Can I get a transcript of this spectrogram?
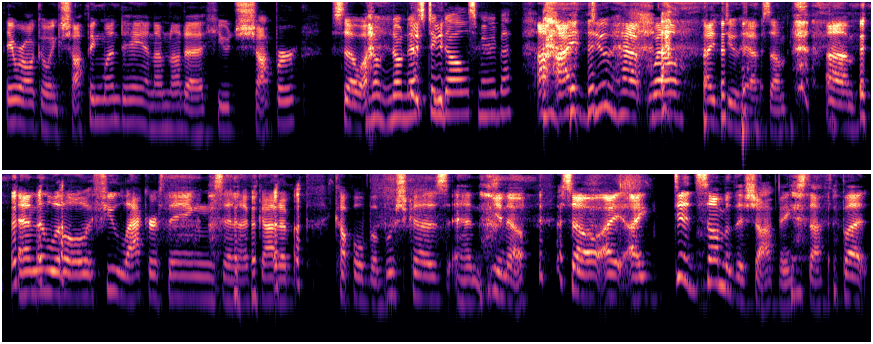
they were all going shopping one day, and I'm not a huge shopper. So No, no nesting dolls, Mary Beth. I, I do have. Well, I do have some, um, and a little, a few lacquer things, and I've got a couple of babushkas, and you know, so I, I did some of the shopping stuff, but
